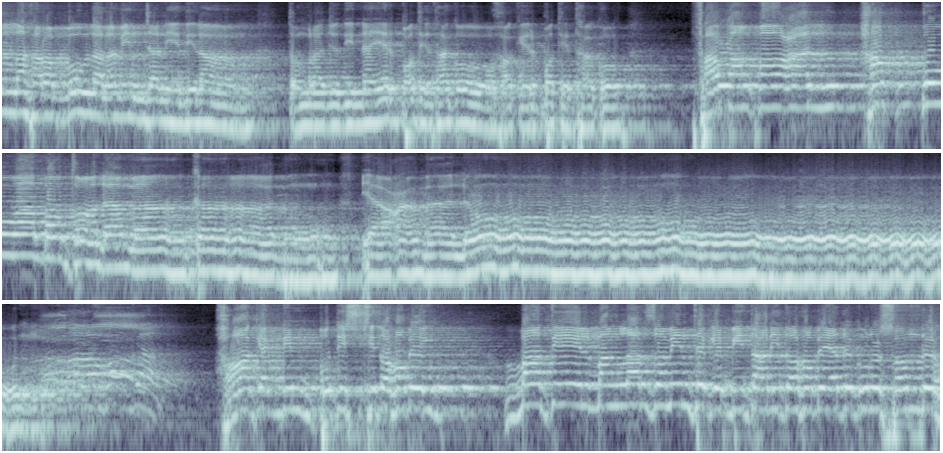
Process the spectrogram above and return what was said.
আল্লাহ রব্বুল আলমিন জানিয়ে দিলাম, তোমরা যদি ন্যায়ের পথে থাকো, হকের পথে থাকো। হক একদিন প্রতিষ্ঠিত হবে বাতিল বাংলার জমিন থেকে বিতাড়িত হবে, এতে কোনো সন্দেহ।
